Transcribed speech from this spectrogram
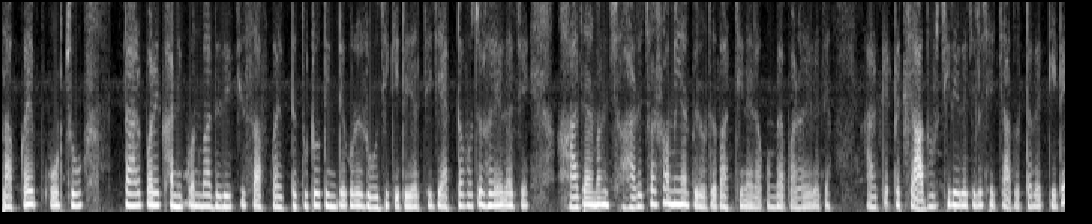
সাবস্ক্রাইব করছ তারপরে খানিকক্ষণ বাদে দেখছি সাবস্ক্রাইবটা দুটো তিনটে করে রোজই কেটে যাচ্ছে। যে একটা বছর হয়ে গেছে, হাজার মানে সাড়ে ছশো আমি আর পেরোতে পারছি না, এরকম ব্যাপার হয়ে গেছে। আর একটা চাদর ছিঁড়ে গেছিল, সেই চাদরটাকে কেটে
